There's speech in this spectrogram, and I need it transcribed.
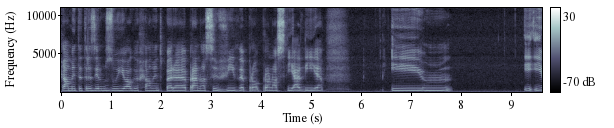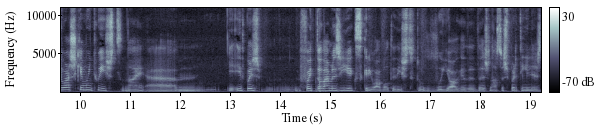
realmente a trazermos o yoga realmente para, para a nossa vida, para o, para o nosso dia a dia. E, hum, e, e, eu acho que é muito isto, não é? Um, e, e, depois foi toda a magia que se criou à volta disto tudo, do yoga, de, das nossas partilhas,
